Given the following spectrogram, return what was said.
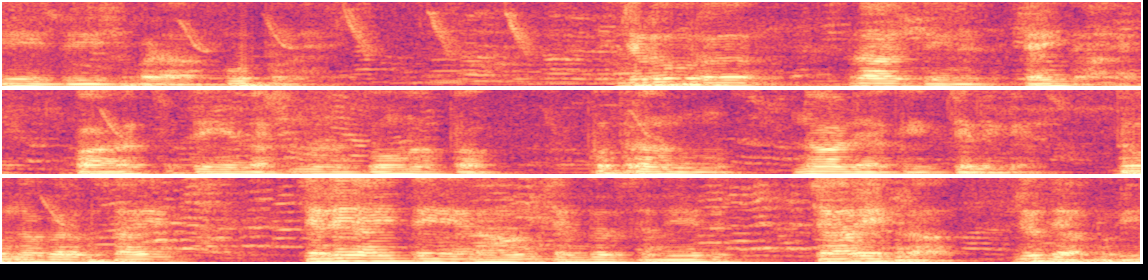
ਇਹ ਦੇਸ਼ ਬੜਾ ਉੱਤਮ ਹੈ। ਜ਼ਰੂਰ ਰਾਜ ਦੇਣ ਚਾਹੀਦਾ ਹੈ। ਭਾਰਤ ਤੇ ਲక్ష్మణ ਦੋਹਾਂ ਪੁੱਤਰਾਂ ਨੂੰ ਨਾਲ ਲੈ ਕੇ ਚਲੇ ਗਏ। ਦੋ ਨਗਰ ਵਸਾਏ ਚਲੇ ਆਏ ਤੇ ਰਾਮਚੰਦਰ ਸਮੇਤ ਚਾਰੇ ਭਰਾ ਜੁਧਿਆਪੁਰੀ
